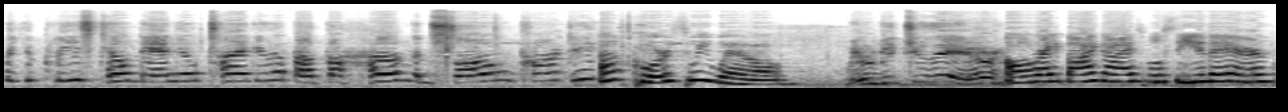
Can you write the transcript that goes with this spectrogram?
Will you please tell Daniel Tiger about the hug and song party? Of course we will. We'll meet you there. All right, bye guys. We'll see you there.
